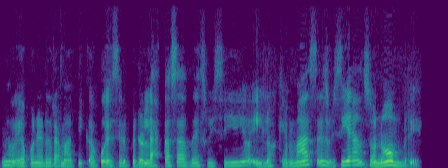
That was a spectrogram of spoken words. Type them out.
me voy a poner dramática, puede ser, pero las tasas de suicidio y los que más se suicidan son hombres,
